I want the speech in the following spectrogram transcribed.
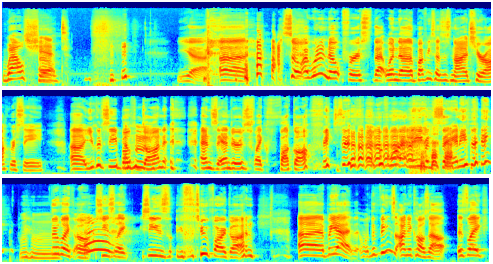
Well, shit. Yeah. Uh, so I want to note first that when uh, Buffy says it's not a cheerocracy, uh, you could see both Dawn and Xander's like fuck off faces before they even say anything. They're like, oh, she's like, she's too far gone. Uh, but yeah, the things Anya calls out is like,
